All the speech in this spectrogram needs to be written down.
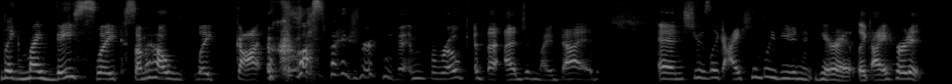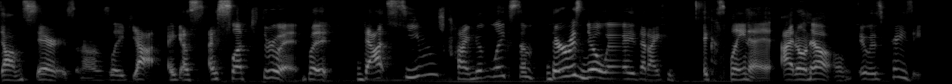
like my vase like somehow like got across my room and broke at the edge of my bed. And she was like, I can't believe you didn't hear it. Like I heard it downstairs. And I was like, Yeah, I guess I slept through it. But that seemed kind of like some there was no way that I could explain it. I don't know. It was crazy.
